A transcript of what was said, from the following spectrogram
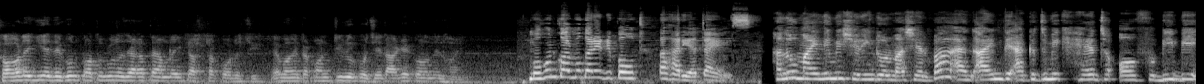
শহরে গিয়ে দেখুন কতগুলো জায়গাতে আমরা এই কাজটা করেছি এবং এটা কন্টিনিউ করছি এটা আগে কোনোদিন হয়নি মোহন কর্মকারের report Paharia Times Hello, my name is Shirin Dolma Sherpa and I'm the academic head of BBA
